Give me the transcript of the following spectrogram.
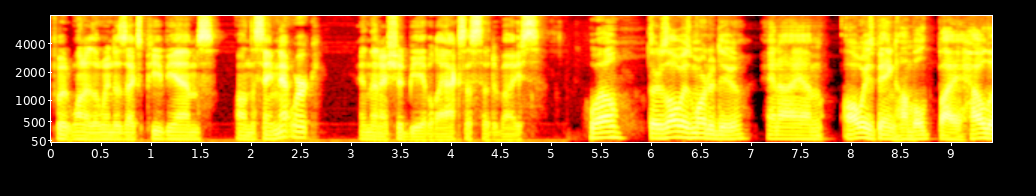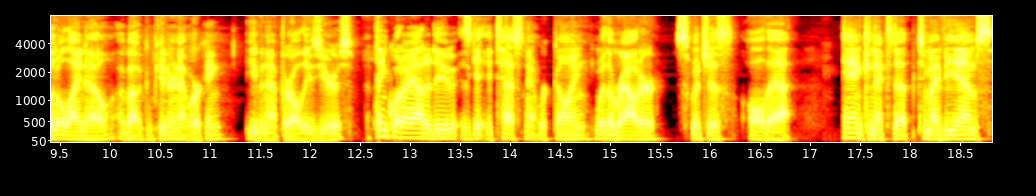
put one of the Windows XP VMs on the same network, and then I should be able to access the device. Well, there's always more to do, and I am always being humbled by how little I know about computer networking, even after all these years. I think what I ought to do is get a test network going with a router, switches, all that, and connect it up to my VMs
